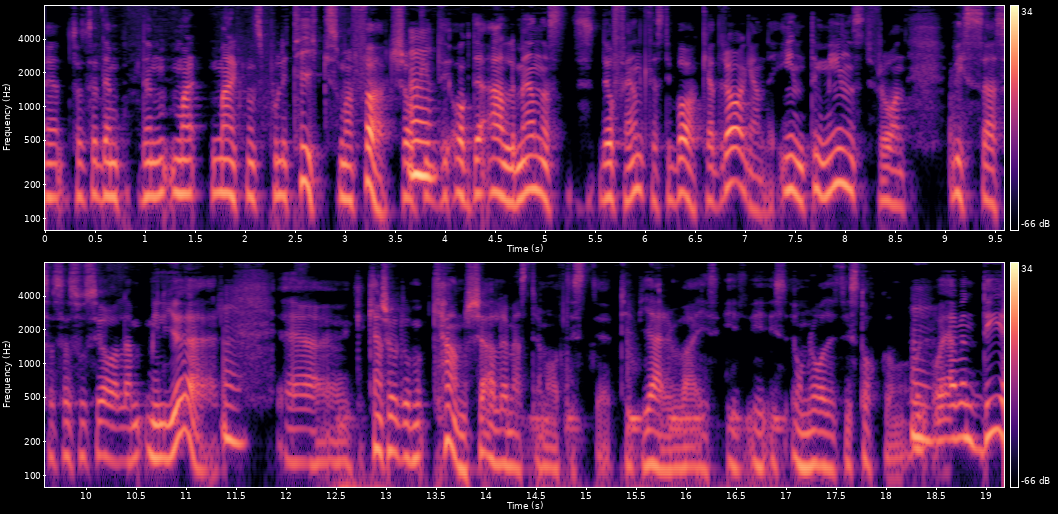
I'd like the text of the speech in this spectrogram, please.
Eh, så att säga, den, den mar marknadspolitik som har förts och, mm. och det allmänna, det offentligas tillbakadragande, inte minst från vissa så säga, sociala miljöer. Mm. Eh, kanske, de, kanske allra mest dramatiskt eh, typ Järva i, i, i, området i Stockholm. Mm. Och, och, även det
